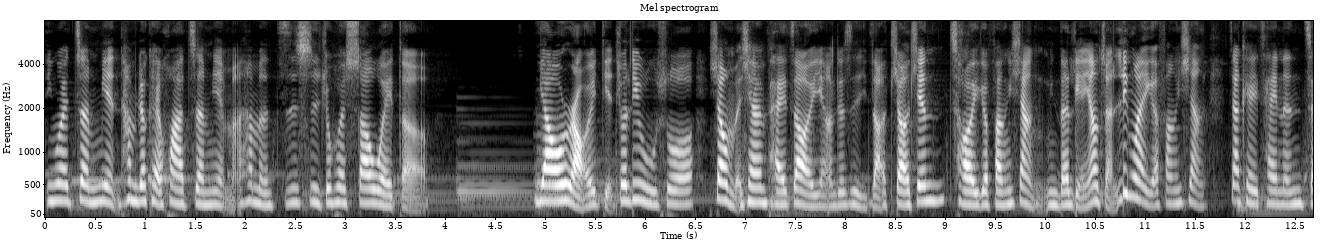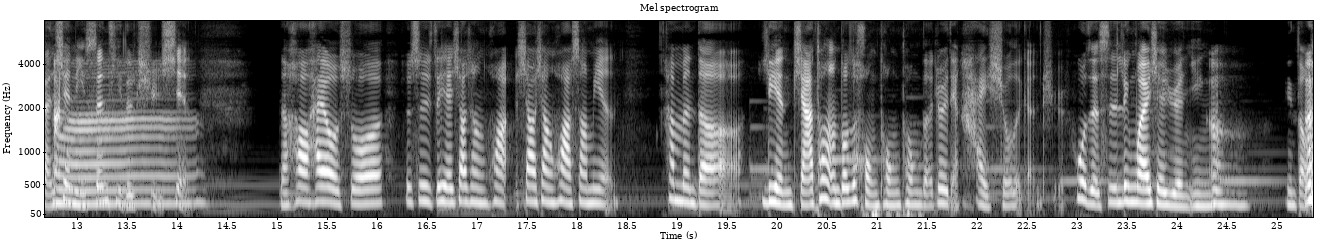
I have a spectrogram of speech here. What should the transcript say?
因为正面，他们就可以画正面嘛，他们的姿势就会稍微的妖娆一点。就例如说，像我们现在拍照一样，就是你知道，脚尖朝一个方向，你的脸要转另外一个方向，这样可以才能展现你身体的曲线。Uh. 然后还有说，就是这些肖像画，肖像画上面。他们的脸颊通常都是红彤彤的，就有点害羞的感觉，或者是另外一些原因，嗯、你懂吗？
